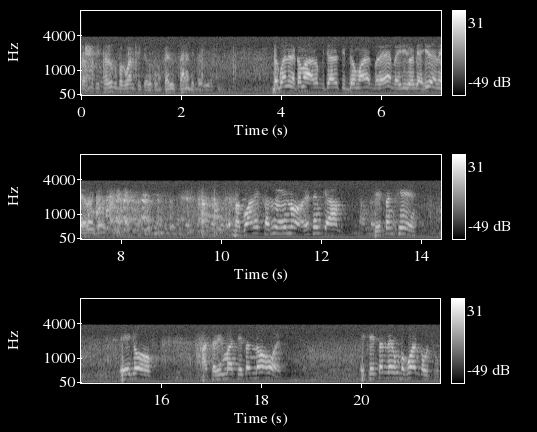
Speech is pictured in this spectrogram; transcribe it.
કર્મથી થયું કે ભગવાનથી કહ્યું તમે કર્યું સારા થી કર્યું? ભગવાન રકમ આરોપ બિચારો સીધો માણસ ભલે બૈરી જોડે બેસી રહે હેરાન કરે ભગવાને કર્યું એનો નો, એ છે કે આ ચેતન છે, એ જો આ શરીરમાં ચેતન ન હોય, એ ચેતન ને હું ભગવાન કઉ છું.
